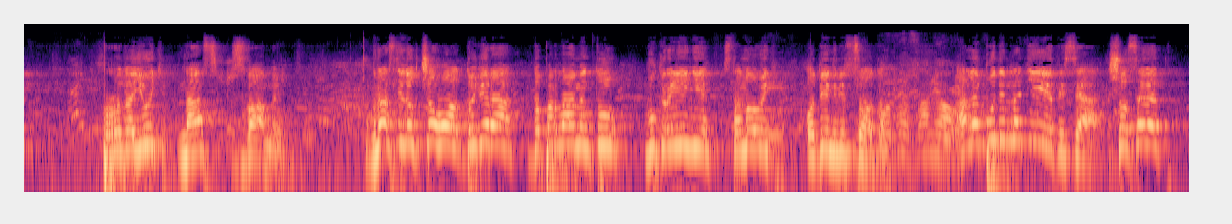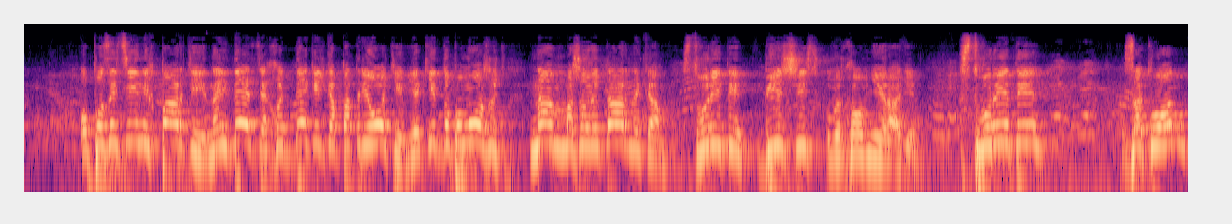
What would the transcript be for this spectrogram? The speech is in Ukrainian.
продають нас з вами. Внаслідок чого довіра до парламенту в Україні становить 1%. Але будемо надіятися, що серед опозиційних партій знайдеться хоч декілька патріотів, які допоможуть нам, мажоритарникам, створити більшість у Верховній Раді, створити закон,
